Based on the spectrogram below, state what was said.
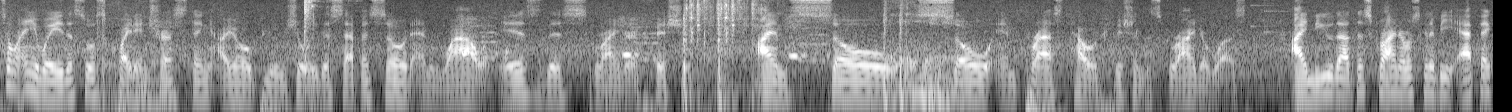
So anyway, this was quite interesting. I hope you enjoyed this episode, and wow, is this grinder efficient. I am so, so impressed how efficient this grinder was. I knew that this grinder was going to be epic,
